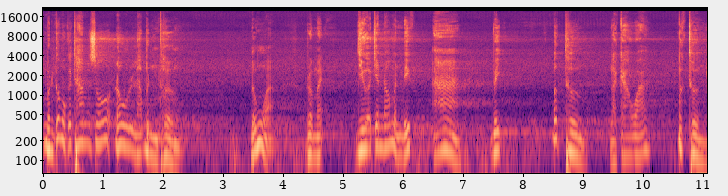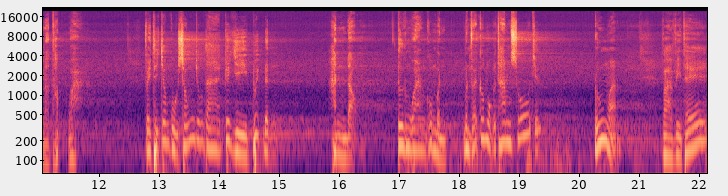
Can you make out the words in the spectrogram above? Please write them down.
mình có một cái tham số đâu là bình thường. Đúng không ạ? Rồi mà dựa trên đó mình biết à vì bất thường là cao quá bất thường là thấp quá. Vậy thì trong cuộc sống chúng ta cái gì quyết định hành động tương quan của mình mình phải có một cái tham số chứ. Đúng không ạ? Và vì thế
